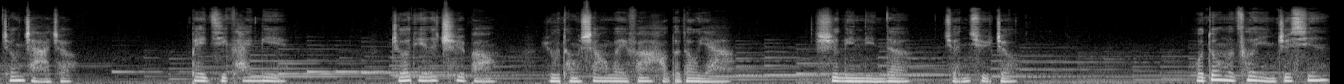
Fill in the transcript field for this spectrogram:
挣扎着，背脊开裂，折叠的翅膀。如同尚未发好的豆芽，湿淋淋的卷曲着。我动了恻隐之心，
